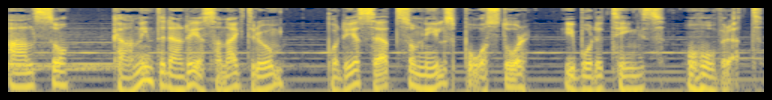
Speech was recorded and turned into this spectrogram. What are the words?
Alltså kan inte den resan ha ägt rum på det sätt som Nils påstår i både tings och hovrätt.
